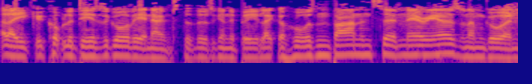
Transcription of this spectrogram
like a couple of days ago they announced that there's going to be like a hosen ban in certain areas, and I'm going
